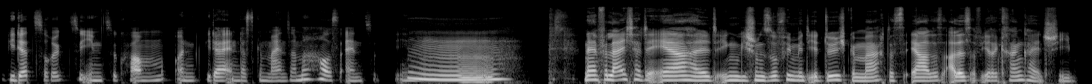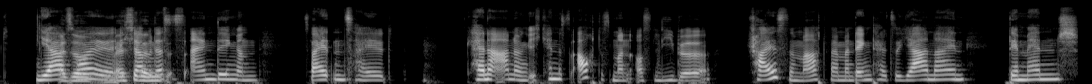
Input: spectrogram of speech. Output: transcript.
wieder zurück zu ihm zu kommen und wieder in das gemeinsame Haus einzuziehen. Hm. Na, vielleicht hatte er halt irgendwie schon so viel mit ihr durchgemacht, dass er das alles auf ihre Krankheit schiebt. Ja, Also, voll. Ich glaube, das ist ein Ding. Und zweitens halt, keine Ahnung, ich kenne das auch, dass man aus Liebe Scheiße macht, weil man denkt halt so, ja, nein, der Mensch,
